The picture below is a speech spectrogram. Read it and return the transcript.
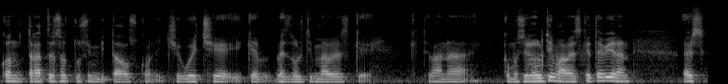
cuando trates a tus invitados con Ichiweche y que es la última vez que, que te van a... Como si la última vez que te vieran es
